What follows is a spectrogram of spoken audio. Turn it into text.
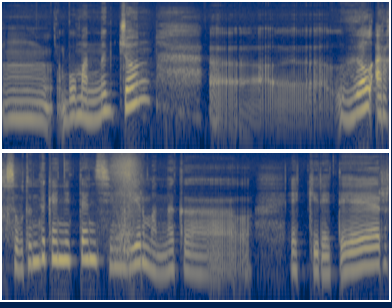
бу маннык жон ыал арахсыбытын декенниттен симбир маннык эккиретер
